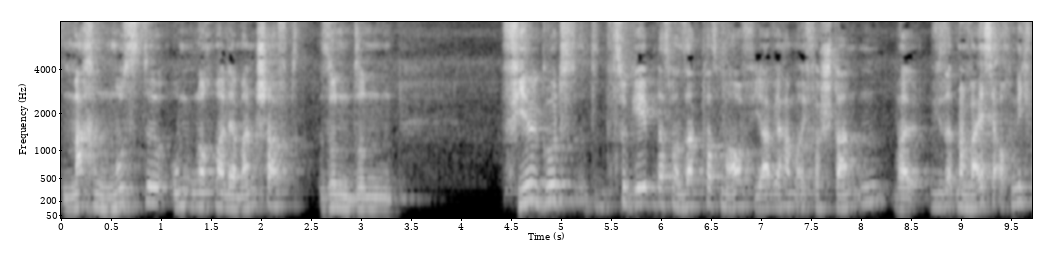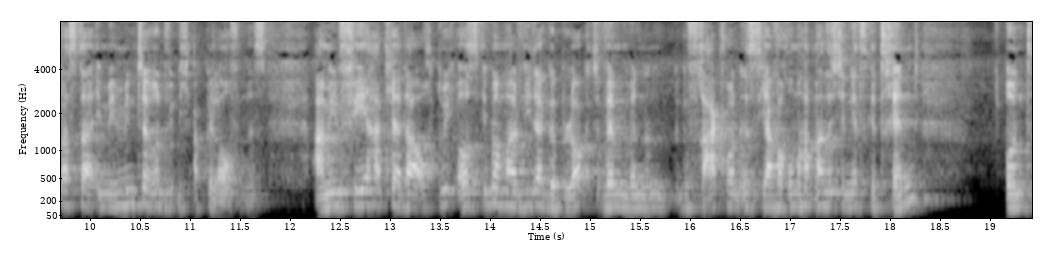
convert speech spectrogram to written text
machen musste, um nochmal der Mannschaft so ein, so ein viel gut zu geben, dass man sagt, pass mal auf, ja, wir haben euch verstanden, weil, wie gesagt, man weiß ja auch nicht, was da im Hintergrund wirklich abgelaufen ist. Armin Fee hat ja da auch durchaus immer mal wieder geblockt, wenn, wenn gefragt worden ist, ja, warum hat man sich denn jetzt getrennt? Und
